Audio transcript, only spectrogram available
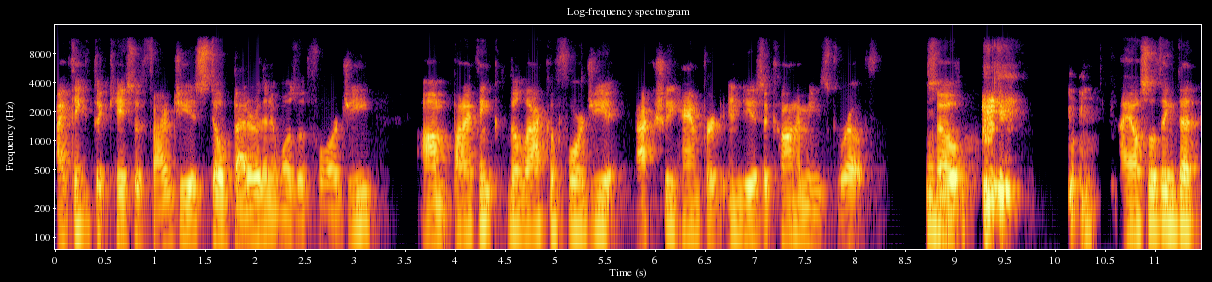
I think the case with 5G is still better than it was with 4G. Um, but I think the lack of 4G actually hampered India's economy's growth. Mm-hmm. So I also think that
